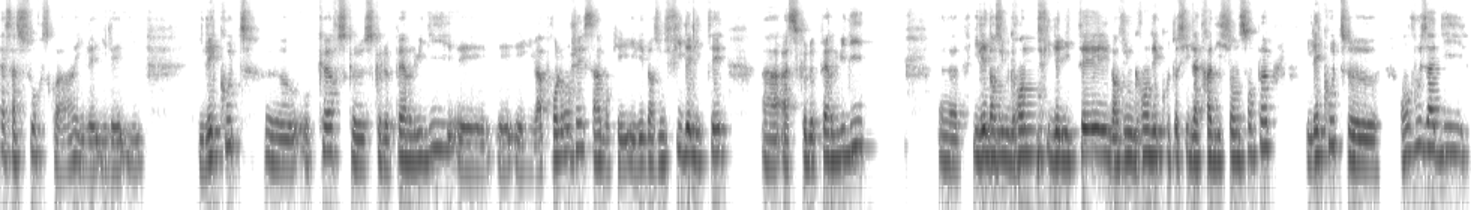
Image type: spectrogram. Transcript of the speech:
à sa source. Quoi. Hein. Il, est, il, est, il, écoute euh, au cœur ce que, ce que le Père lui dit et, il va prolonger ça. Donc il est dans une fidélité à, ce que le Père lui dit. Euh, il est dans une grande fidélité, dans une grande écoute aussi de la tradition de son peuple. Il écoute euh, on vous a dit,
